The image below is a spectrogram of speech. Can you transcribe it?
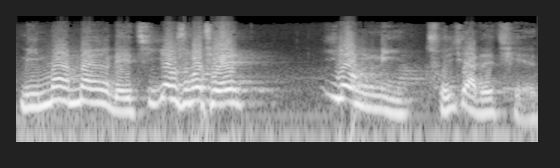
你慢慢要累积，用什么钱？用你存下的钱，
